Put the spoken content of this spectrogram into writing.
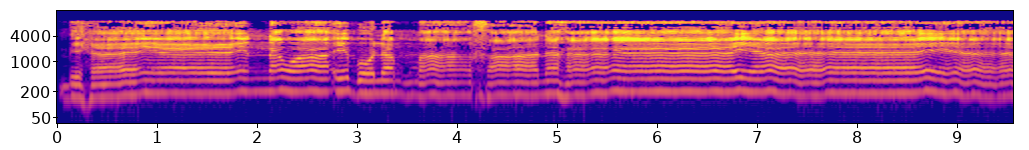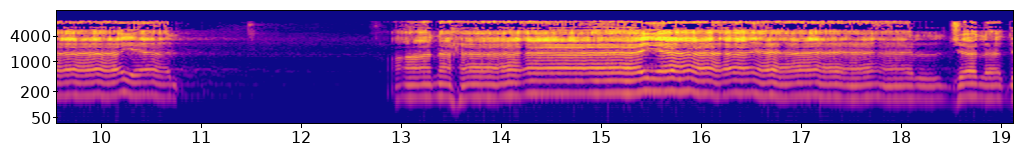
بها النوائب لما خانها. خانها يا الجلد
